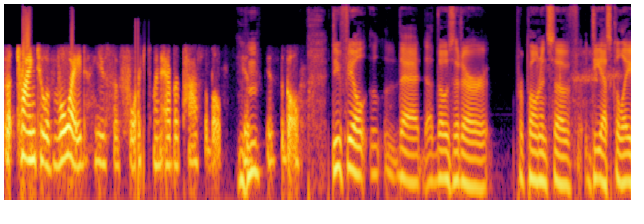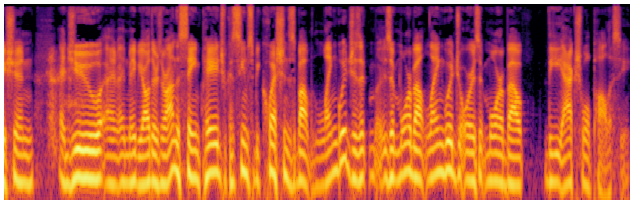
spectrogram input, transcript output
uh, trying to avoid use of force whenever possible mm-hmm. is, is the goal. Do you feel that uh, those that are proponents of de-escalation and you and, and, maybe others are on the same page because it seems to be questions about language is it is it more about language or is it more about the actual policy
